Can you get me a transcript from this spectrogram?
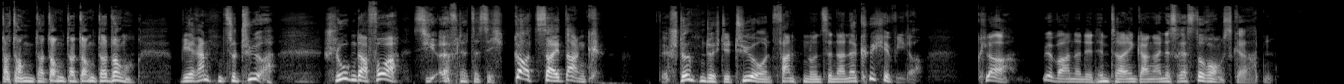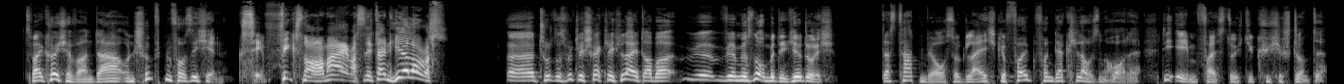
Dodong, dodong, dodong, dodong. Wir rannten zur Tür, schlugen davor. Sie öffnete sich. Gott sei Dank. Wir stürmten durch die Tür und fanden uns in einer Küche wieder. Klar, wir waren an den Hintereingang eines Restaurants geraten. Zwei Köche waren da und schimpften vor sich hin. Xe, fix noch einmal, was ist denn hier los? Äh, tut uns wirklich schrecklich leid, aber wir, wir müssen unbedingt hier durch. Das taten wir auch sogleich, gefolgt von der Klausenhorde, die ebenfalls durch die Küche stürmte.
